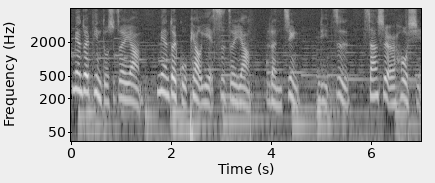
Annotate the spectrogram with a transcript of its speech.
面对病毒是这样，面对股票也是这样，冷静、理智、三思而后行。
